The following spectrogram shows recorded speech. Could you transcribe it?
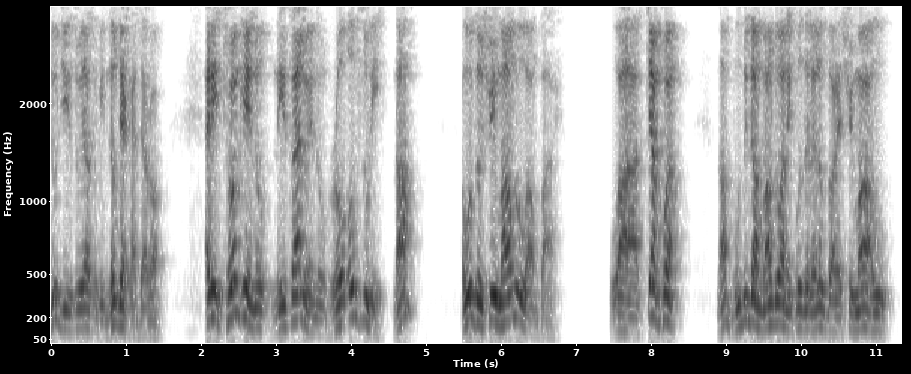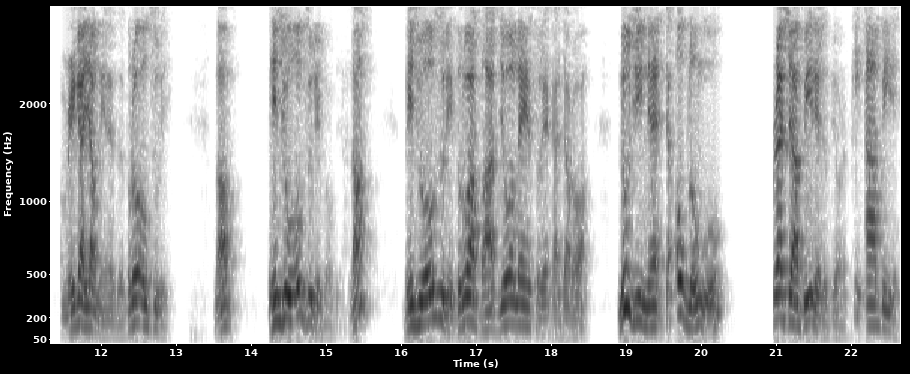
နုကြီးဆိုရဆိုပြီးလှုပ်တဲ့ခါကျတော့အဲ့ဒီထွန်းခင်တို့နေစမ်းလွင်တို့ရိုအုပ်စုတွေနော်အခုဆိုရွှေမောင်းတို့အောင်ပါတယ်ဟိုဟာကြက်ဖွန့်နော်ဘူးတိတောင်မောင်းတို့ကနေကိုယ်စလဲလောက်သွားတယ်ရွှေမောင်းကအခုအမေရိကရောက်နေတယ်ဆိုသူတို့အုပ်စုတွေနော်ဘင်ဂျိုအုပ်စုတွေပေါ့ဗျာနော်ဘင်ဂျိုအုပ်စုတွေသူတို့ကဘာပြောလဲဆိုတဲ့ခါကျတော့နုကြီးနဲ့တအုပ်လုံးကို pressure ပေးတယ်လို့ပြောတယ်ဖိအားပေးတယ်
